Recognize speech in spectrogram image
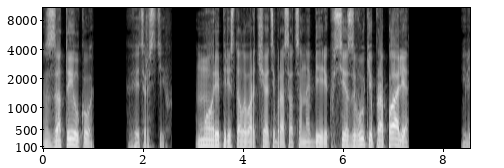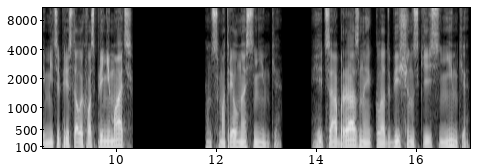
затылку. Ветер стих. Море перестало ворчать и бросаться на берег. Все звуки пропали. Или Митя перестал их воспринимать. Он смотрел на снимки. Яйцеобразные кладбищенские снимки,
